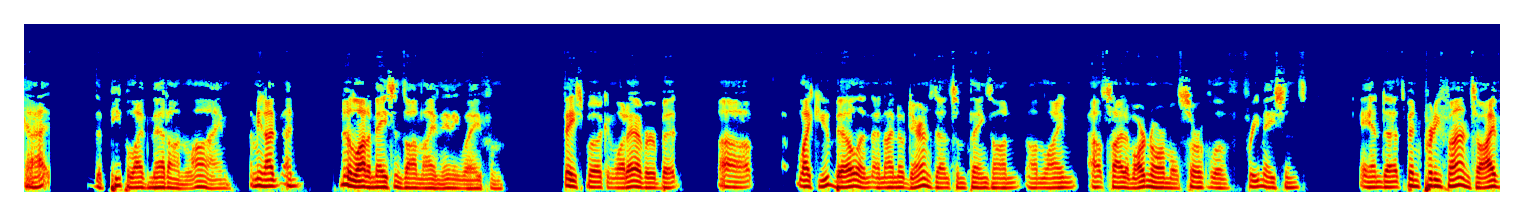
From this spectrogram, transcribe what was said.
yeah, the people I've met online. I mean, I, I knew a lot of Masons online anyway from Facebook and whatever, but uh, like you, Bill, and, and I know Darren's done some things on online outside of our normal circle of Freemasons, and uh, it's been pretty fun. So I've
